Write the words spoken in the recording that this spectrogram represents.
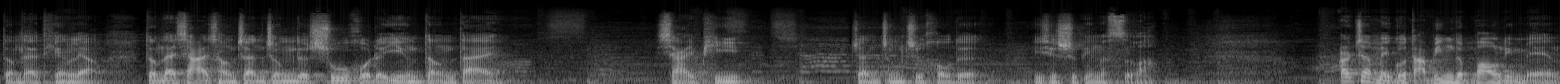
等待天亮，等待下一场战争的输或者赢，等待下一批战争之后的一些士兵的死亡。而在美国大兵的包里面，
